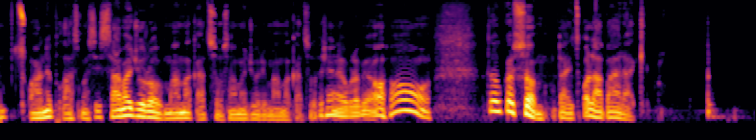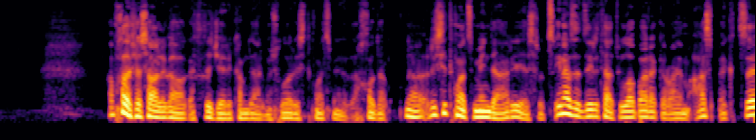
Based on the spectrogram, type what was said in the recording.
მწვანე პლასმასის სამაჯურო მამაკაცო, სამაჯური მამაკაცო და შენ ეუბნები, ოჰო და უკეთესო, დაიწყო ლაპარაკი. ამ ხალხს შესავალი გავაკეთე და ჯერ იქამდე არ მისულა რის თქმაც მინდა ხო და რის თქმაც მინდა არის ეს რომ წინაზე ძირითადად ვილაპარაკე აი ამ ასპექტზე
